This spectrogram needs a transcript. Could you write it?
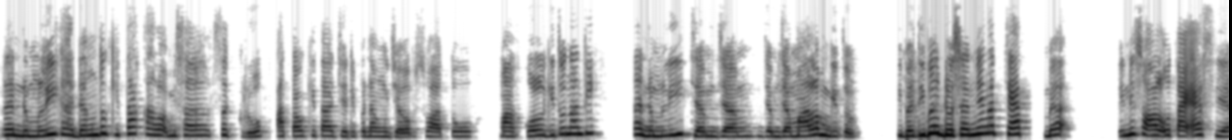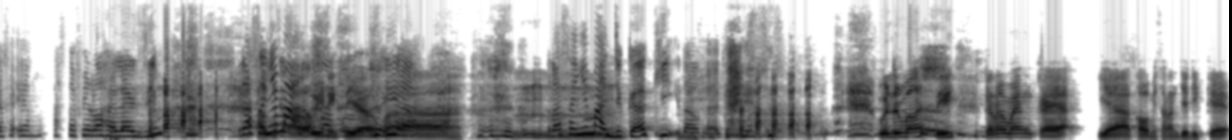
randomly kadang tuh kita kalau misal segrup atau kita jadi penanggung jawab suatu makul gitu nanti randomly jam-jam jam-jam malam gitu tiba-tiba dosennya ngechat mbak ini soal UTS ya kayak yang astagfirullahalazim rasanya mah ini siapa. Iya. Hmm. rasanya mah jegagi tau nggak guys Bener banget sih. Karena memang kayak ya kalau misalkan jadi kayak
